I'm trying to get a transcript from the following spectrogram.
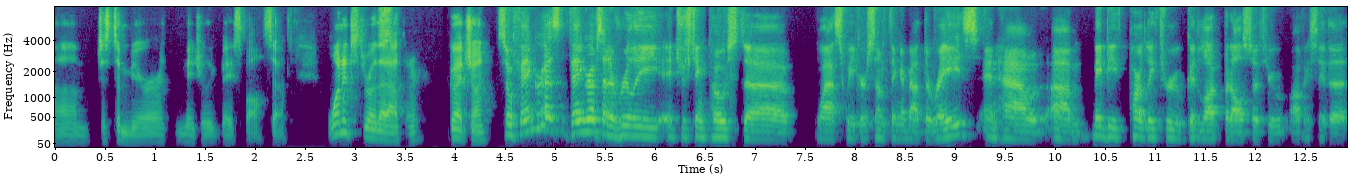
um, just to mirror Major League Baseball. So wanted to throw that out there. Go ahead, Sean. So Fangraphs Fangraphs had a really interesting post uh, last week or something about the Rays and how um, maybe partly through good luck, but also through obviously the,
